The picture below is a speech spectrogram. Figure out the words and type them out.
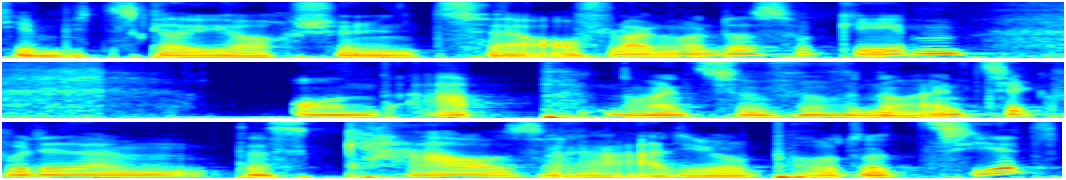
Die wird es, glaube ich, auch schon in zwei Auflagen oder so geben. Und ab 1995 wurde dann das Chaos Radio produziert.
